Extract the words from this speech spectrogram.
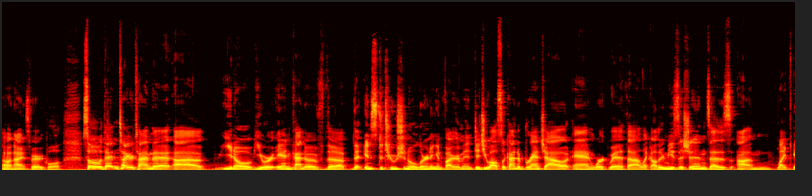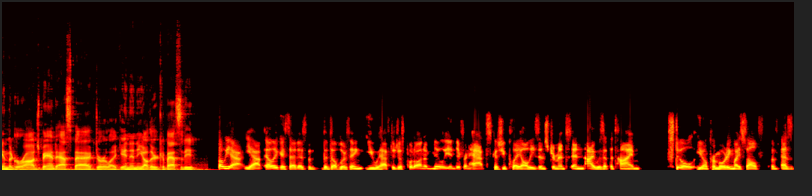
Oh, nice. Very cool. So that entire time that uh, you know you were in kind of the the institutional learning environment, did you also kind of branch out and work with uh, like other musicians as um, like in the garage band aspect or like in any other capacity? Oh yeah, yeah. Like I said, as the, the doubler thing, you have to just put on a million different hats because you play all these instruments. And I was at the time still, you know, promoting myself as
